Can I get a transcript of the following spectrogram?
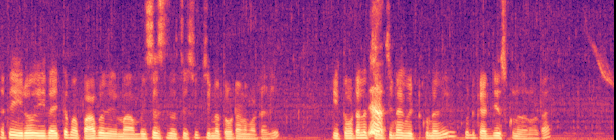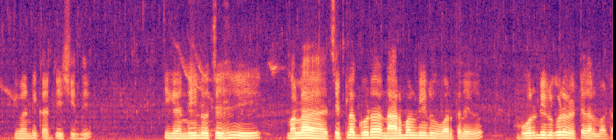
అయితే ఈరోజు ఇదైతే మా పాపది మా మిస్సెస్ వచ్చేసి చిన్న తోట అనమాట అది. ఈ తోటలో చిన్న చిన్నగా పెట్టుకున్నది కొన్ని కట్ చేసుకున్నది అనమాట ఇవన్నీ కట్ చేసింది. ఇక నీళ్ళు వచ్చేసి మళ్ళా చెట్లకు కూడా నార్మల్ నీళ్ళు పడతలేదు బోరు నీళ్ళు కూడా పెట్టదనమాట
